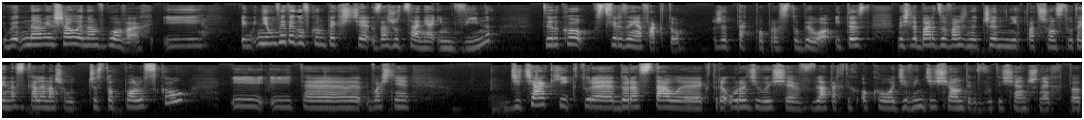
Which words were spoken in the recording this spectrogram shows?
Jakby namieszały nam w głowach i nie mówię tego w kontekście zarzucania im win, tylko stwierdzenia faktu, że tak po prostu było. I to jest, myślę, bardzo ważny czynnik, patrząc tutaj na skalę naszą czysto polską i, i te właśnie dzieciaki, które dorastały, które urodziły się w latach tych około 90., 2000, to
